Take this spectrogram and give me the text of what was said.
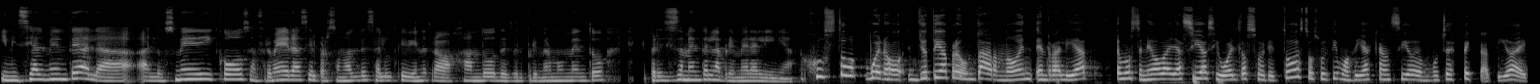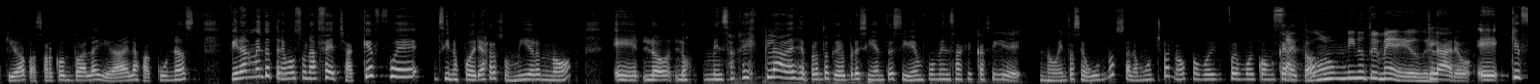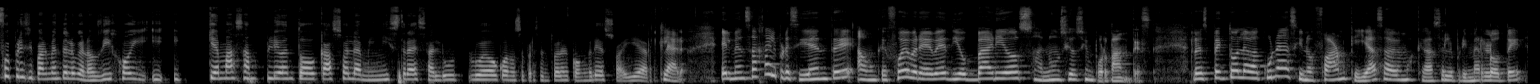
inicialmente a, la, a los médicos, enfermeras y el personal de salud que viene trabajando desde el primer momento, precisamente en la primera línea. Justo, bueno, yo te iba a preguntar, ¿no? En, en realidad hemos tenido varias idas y vueltas, sobre todo estos últimos días que han sido de mucha expectativa de qué iba a pasar con toda la llegada de las vacunas. Finalmente tenemos una fecha. ¿Qué fue, si nos podrías resumir, ¿no? Eh, lo, los mensajes claves de pronto que dio el presidente, si bien fue un mensaje casi de 90 segundos, a lo mucho, ¿no? Fue muy, fue muy concreto. Un minuto y medio. Creo. Claro. Eh, ¿Qué fue principalmente lo que nos dijo y, ¿Qué más amplió en todo caso la ministra de Salud luego cuando se presentó en el Congreso ayer? Claro, el mensaje del presidente, aunque fue breve, dio varios anuncios importantes. Respecto a la vacuna de Sinopharm, que ya sabemos que va a ser el primer lote,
